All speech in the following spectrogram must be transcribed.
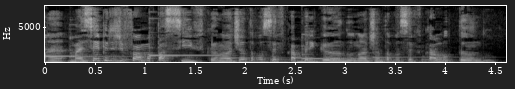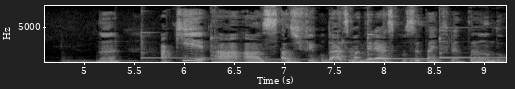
né? mas sempre de forma pacífica. Não adianta você ficar brigando, não adianta você ficar lutando. Né? Aqui, a, as, as dificuldades materiais que você está enfrentando,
